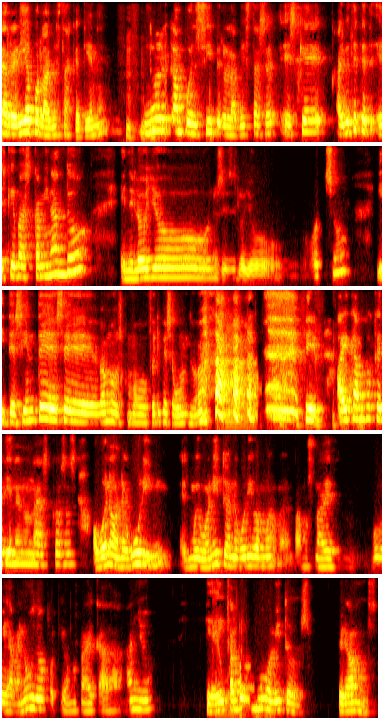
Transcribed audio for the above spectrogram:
La herrería por las vistas que tiene. No el campo en sí, pero las vistas. Es que hay veces que es que vas caminando en el hoyo, no sé si es el hoyo 8, y te sientes, eh, vamos, como Felipe II. hay campos que tienen unas cosas, o bueno, Neguri es muy bonito, en Neguri vamos, vamos una vez muy a menudo, porque vamos una vez cada año, y hay campos muy bonitos, pero vamos.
